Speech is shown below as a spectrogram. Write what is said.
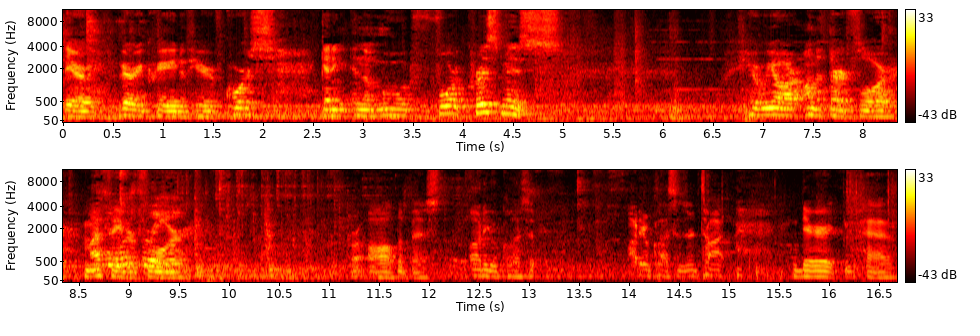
They're very creative here, of course. Getting in the mood for Christmas. Here we are on the third floor, my Floor favorite three. floor. For all the best audio classes audio classes are taught. There you have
